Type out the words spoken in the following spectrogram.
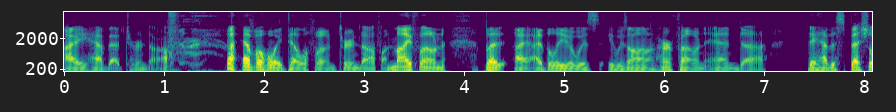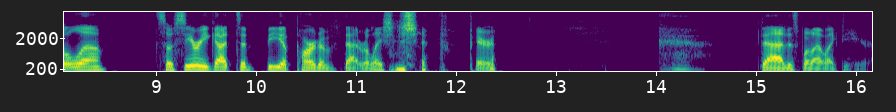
I have that turned off. I have Ahoy telephone turned off on my phone, but I, I believe it was it was on on her phone, and uh, they had a special. Uh, so Siri got to be a part of that relationship. Apparently, that is what I like to hear.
